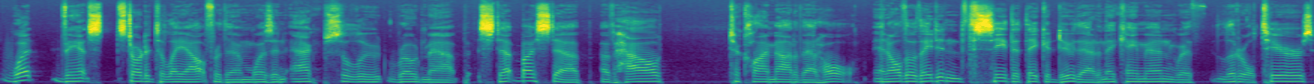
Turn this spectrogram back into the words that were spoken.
What Vance started to lay out for them was an absolute roadmap, step by step, of how to climb out of that hole. And although they didn't see that they could do that, and they came in with literal tears,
